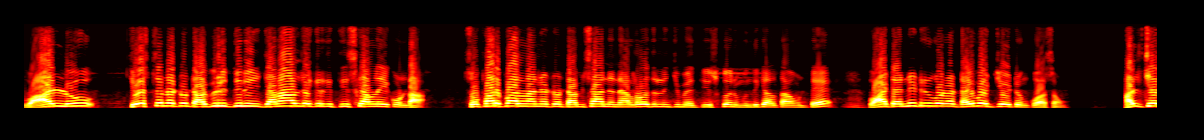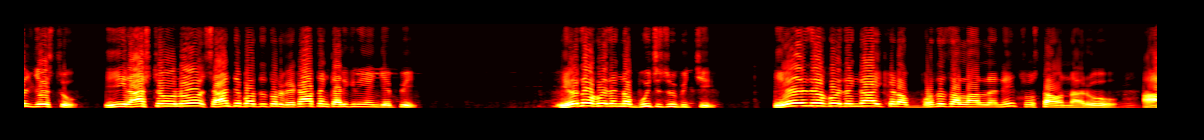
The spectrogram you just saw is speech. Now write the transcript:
వాళ్ళు చేస్తున్నటువంటి అభివృద్ధిని జనాల దగ్గరికి తీసుకెళ్ళనీయకుండా సుపరిపాలన అనేటువంటి అంశాన్ని నెల రోజుల నుంచి మేము తీసుకొని ముందుకెళ్తా ఉంటే వాటన్నిటిని కూడా డైవర్ట్ చేయటం కోసం హల్చల్ చేస్తూ ఈ రాష్ట్రంలో శాంతి భద్రతలు విఘాతం కలిగినాయి అని చెప్పి ఏదో ఒక విధంగా బూచి చూపించి ఏదో ఒక విధంగా ఇక్కడ బురద చల్లాలని చూస్తూ ఉన్నారు. ఆ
